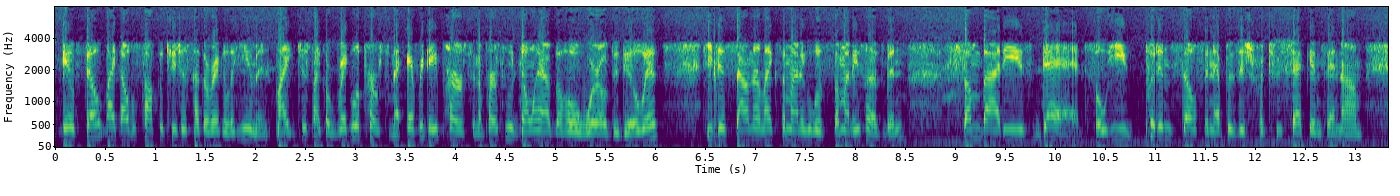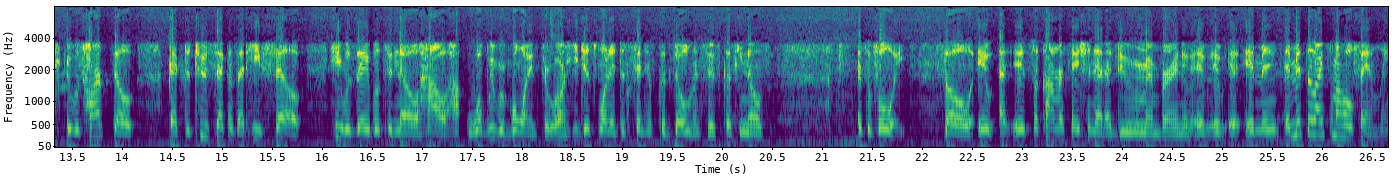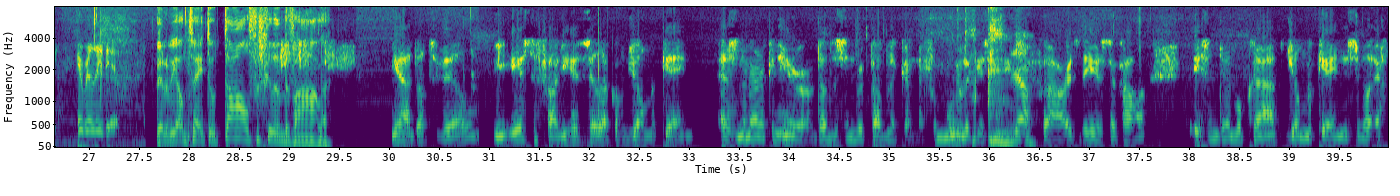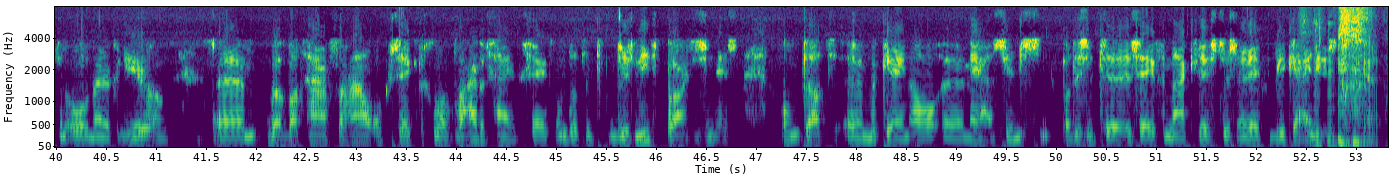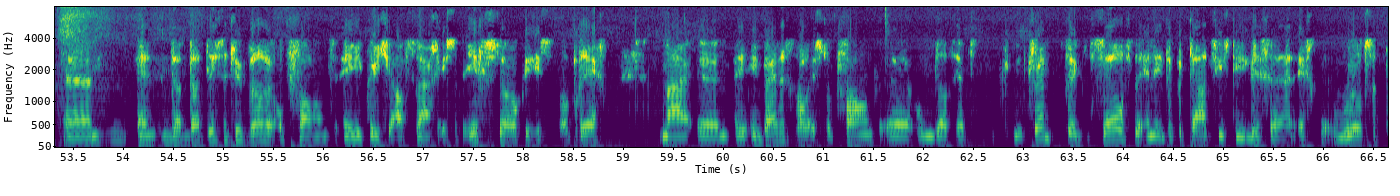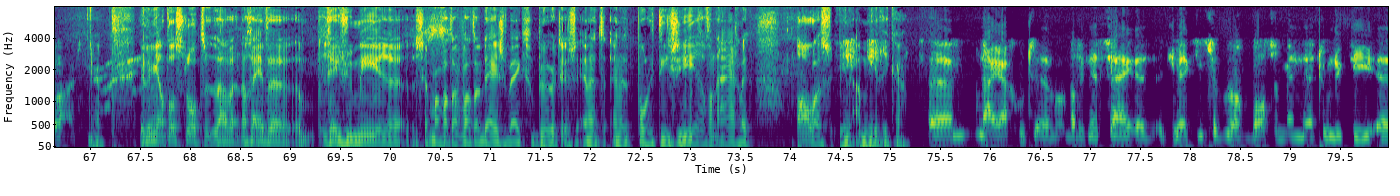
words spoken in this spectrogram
it felt like I was talking to just like a regular human, like just like a regular person, an everyday person, a person who don't have the whole world to deal with. He just sounded like somebody who was somebody's husband, somebody's dad. So he put himself in that position for two seconds, and um, it was heartfelt that the two seconds that he felt, he was able to know how, how what we were going through, or he just wanted to send his condolences because he knows it's a void. So it, it's a conversation that I do remember, and it, it, it, it, meant, it meant the life of my whole family. It really did. Willem-Jan, twee totaal verschillende verhalen. Ja, dat wel. Die eerste vrouw die heeft het heel erg over John McCain. As an American Hero. Dat is een Republican. En vermoedelijk is die vrouw uit het eerste verhaal is een democraat. John McCain is wel echt een All-American Hero. Ehm, wat, haar verhaal ook zeker geloofwaardigheid geeft, omdat het dus niet partisan is. Omdat eh, McCain al eh, nou ja, sinds, wat is het, eh, zeven na Christus een republikein is. Ehm, en dat, dat is natuurlijk wel weer opvallend. En je kunt je afvragen, is dat ingestoken? Is het oprecht? Maar ehm, in beide gevallen is het opvallend omdat het Trump denkt hetzelfde en interpretaties die liggen echt worlds apart. Ja. Willem-Jan, tot slot, laten we nog even resumeren zeg maar, wat, er, wat er deze week gebeurd is. En het, en het politiseren van eigenlijk alles in Amerika. Um, nou ja, goed, uh, wat ik net zei, uh, het leek iets op rock bottom. En uh, toen ik die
